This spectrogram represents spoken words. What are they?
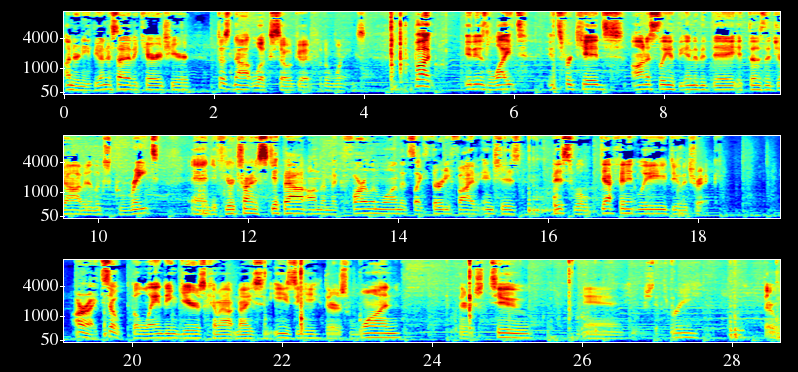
underneath. The underside of the carriage here does not look so good for the wings. But it is light. It's for kids. Honestly, at the end of the day, it does the job and it looks great. And if you're trying to skip out on the McFarlane one that's like 35 inches, this will definitely do the trick. All right, so the landing gears come out nice and easy. There's one, there's two, and here's three. There we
